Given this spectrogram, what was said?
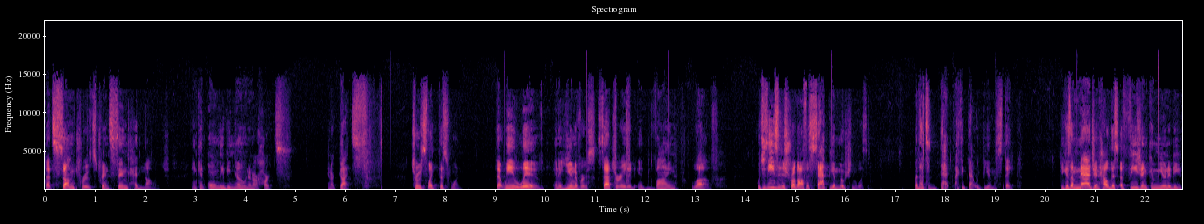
that some truths transcend head knowledge and can only be known in our hearts, in our guts. Truths like this one that we live in a universe saturated in divine love, which is easy to shrug off as sappy emotionalism. But that's, that, I think that would be a mistake. Because imagine how this Ephesian community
